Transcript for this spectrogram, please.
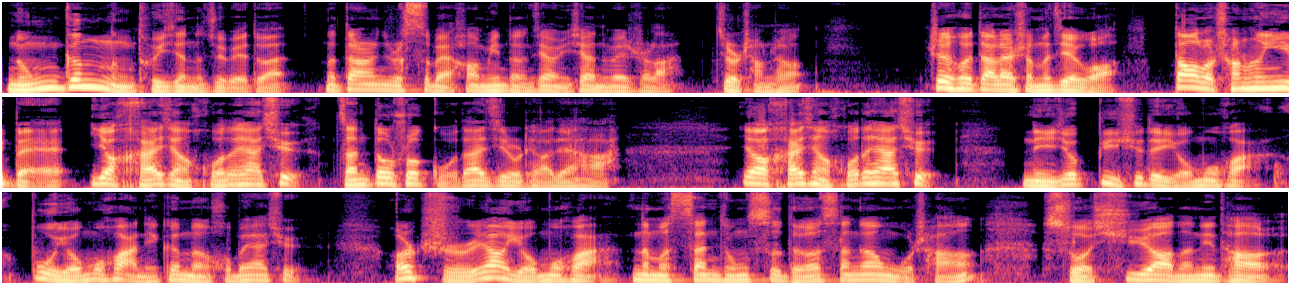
农耕能推进的最北端。那当然就是四百毫米等降雨线的位置了，就是长城。这会带来什么结果？到了长城以北，要还想活得下去，咱都说古代技术条件哈，要还想活得下去。你就必须得游牧化，不游牧化你根本活不下去。而只要游牧化，那么三从四德、三纲五常所需要的那套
